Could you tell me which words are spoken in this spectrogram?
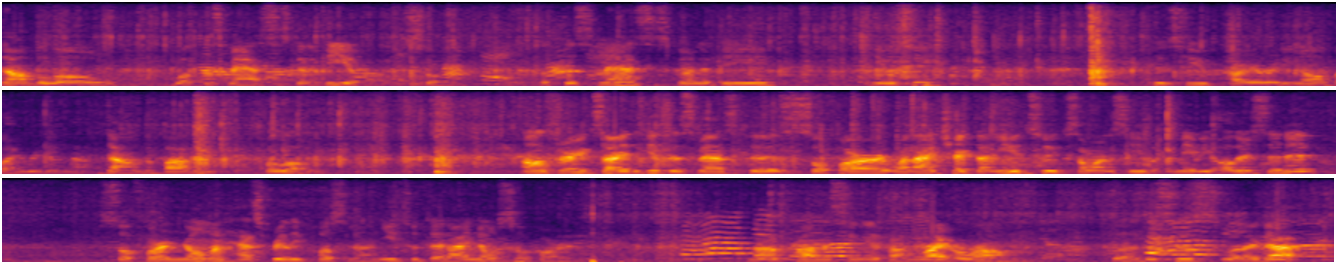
down below what this mask is gonna be about. So this mask is gonna be, you'll see, because you probably already know by reading down the bottom below. I was very excited to get this mask because so far when I checked on YouTube, because I want to see if maybe others did it, so far no one has really posted on YouTube that I know so far. Not promising if I'm right or wrong, but this is what I got.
